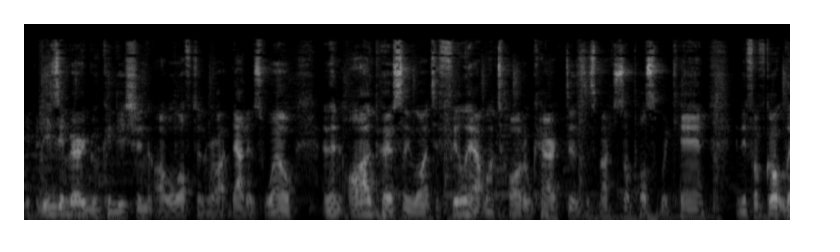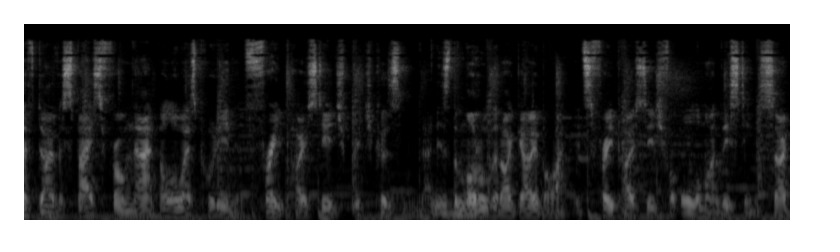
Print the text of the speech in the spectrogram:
If it is in very good condition, I will often write that as well. And then I personally like to fill out my title characters as much as I possibly can. And if I've got leftover space from that, I'll always put in free postage, which because that is the model that I go by. It's free postage for all of my listings. So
